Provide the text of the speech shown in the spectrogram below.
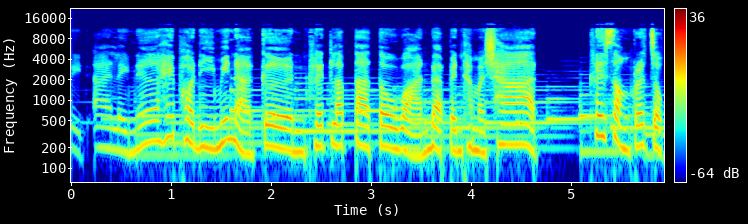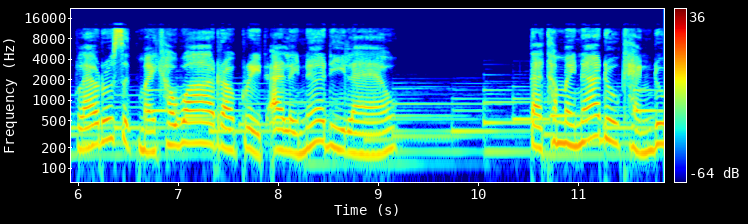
รีดอายไลเนอร์ให้พอดีไม่หนาเกิน เคล็ดลับตาโตหวานแบบเป็นธรรมชาติ เคยส่องกระจกแล้วรู้สึกไหมคะว่าเรากรีดอายไลเนอร์ดีแล้ว แต่ทำไมหน้าดูแข็งดู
